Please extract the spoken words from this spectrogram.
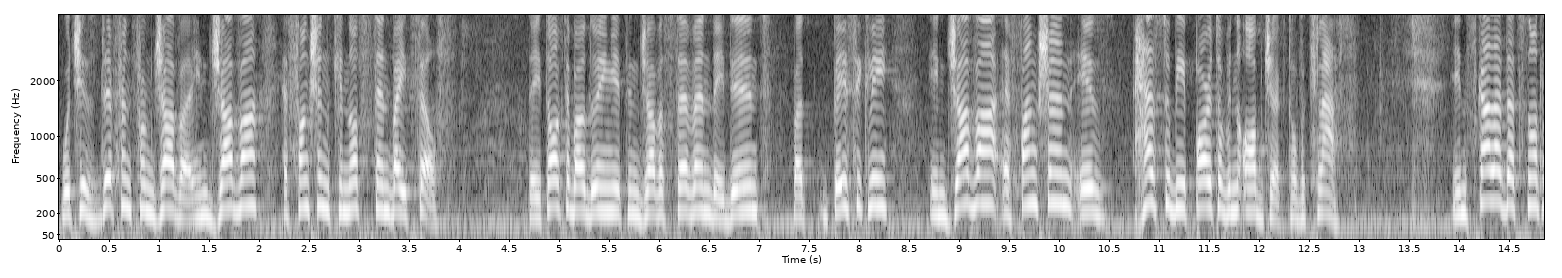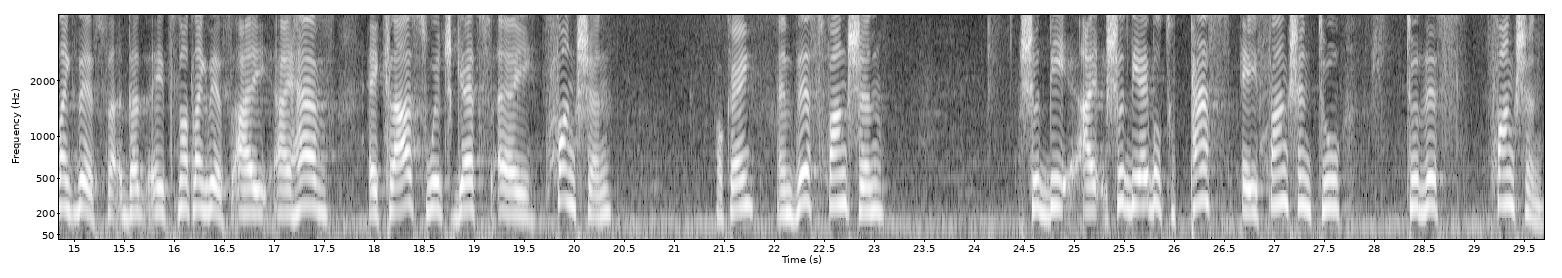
which is different from Java. In Java, a function cannot stand by itself. They talked about doing it in Java 7, they didn't. But basically, in Java, a function is, has to be part of an object, of a class. In Scala, that's not like this. That, it's not like this. I, I have a class which gets a function, okay? And this function should be, I should be able to pass a function to, to this function,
